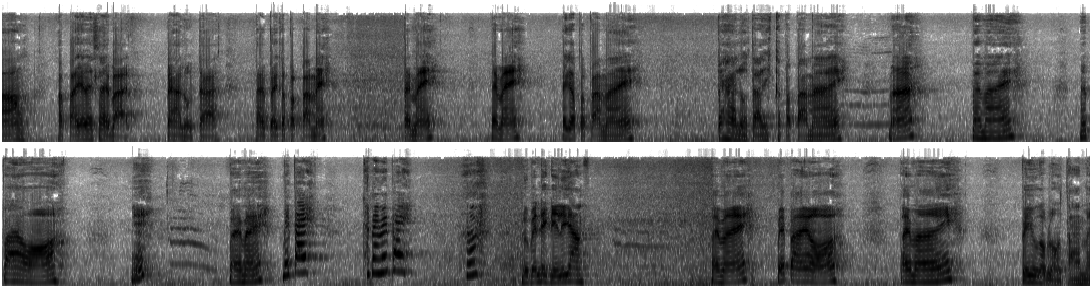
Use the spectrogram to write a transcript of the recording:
น้องป๊าป๊าจะไปใส่บาตรไปหาหลวงตา ไปไปกับป๊าป๊าไหมไปไหมไปไหมไปกับป๊าป๊าไหมไปหาหลวงตากับป๊าป๊าไหมมาไปไหมไม่ไปหรอนี่ไปไหมไม่ไปทำไมไม่ไปฮะหนูเป็นเด็กดีหรือยัง ไปไหมไม่ไปหรอไปไหมไปอยู่กับหลวงตาไหม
